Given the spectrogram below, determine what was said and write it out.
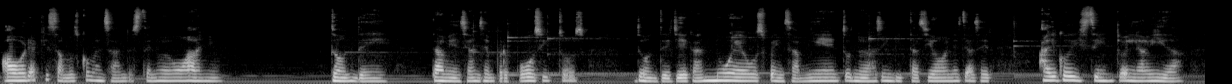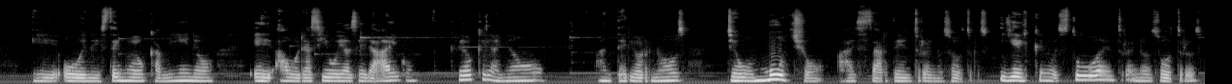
ahora que estamos comenzando este nuevo año, donde también se hacen propósitos, donde llegan nuevos pensamientos, nuevas invitaciones de hacer algo distinto en la vida eh, o en este nuevo camino, eh, ahora sí voy a hacer algo. Creo que el año anterior nos llevó mucho a estar dentro de nosotros y el que no estuvo dentro de nosotros,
